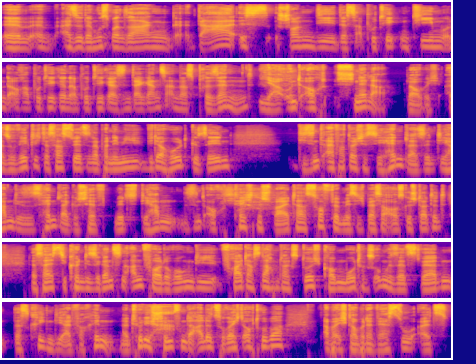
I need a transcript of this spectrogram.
Ähm, ähm, also da muss man sagen, da ist schon die, das Apothekenteam und auch Apothekerinnen und Apotheker sind da ganz anders präsent. Ja, und auch schneller, glaube ich. Also wirklich, das hast du jetzt in der Pandemie wiederholt gesehen. Die sind einfach durch, dass sie Händler sind, die haben dieses Händlergeschäft mit, die haben, sind auch technisch weiter, softwaremäßig besser ausgestattet. Das heißt, die können diese ganzen Anforderungen, die freitags, nachmittags durchkommen, montags umgesetzt werden, das kriegen die einfach hin. Natürlich Ja. schimpfen da alle zu Recht auch drüber, aber ich glaube, da wärst du als,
